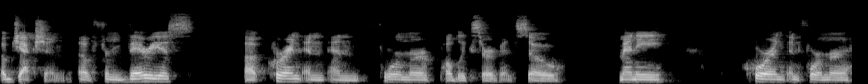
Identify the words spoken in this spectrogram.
objection from various uh, current and, and former public servants. So many current and former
